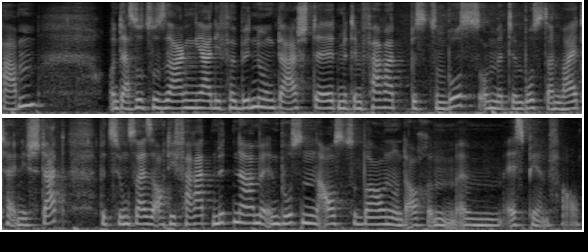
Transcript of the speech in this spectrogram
haben. Und das sozusagen ja die Verbindung darstellt mit dem Fahrrad bis zum Bus und mit dem Bus dann weiter in die Stadt, beziehungsweise auch die Fahrradmitnahme in Bussen auszubauen und auch im, im SPNV.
